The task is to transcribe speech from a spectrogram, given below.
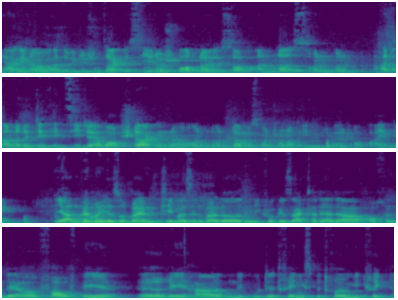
Ja, genau. Also wie du schon sagtest, jeder Sportler ist auch anders und, und hat andere Defizite, aber auch Stärken. Ne? Und, und da muss man schon auch individuell drauf eingehen. Ja, und wenn wir hier so beim Thema sind, weil der Nico gesagt hat, er da auch in der VfB-Reha eine gute Trainingsbetreuung gekriegt.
